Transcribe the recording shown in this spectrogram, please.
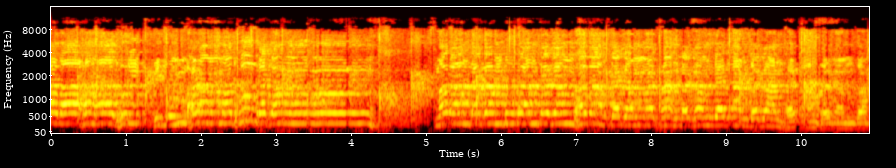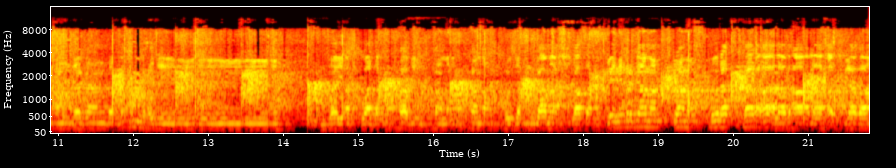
प्रवाह माधुरी विजृंभण मधुव्रतम स्मरांदगम बुगांधकम भवांदगम मथांधकम गजांधकांधकांधकांधकम दमांधकांधकम भजे जय जयत्वदग्भविभ्रमभ्रमभुजङ्गमश्वसद्विनिर्गमक्रमस्फुरत्करालभालहव्यवा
